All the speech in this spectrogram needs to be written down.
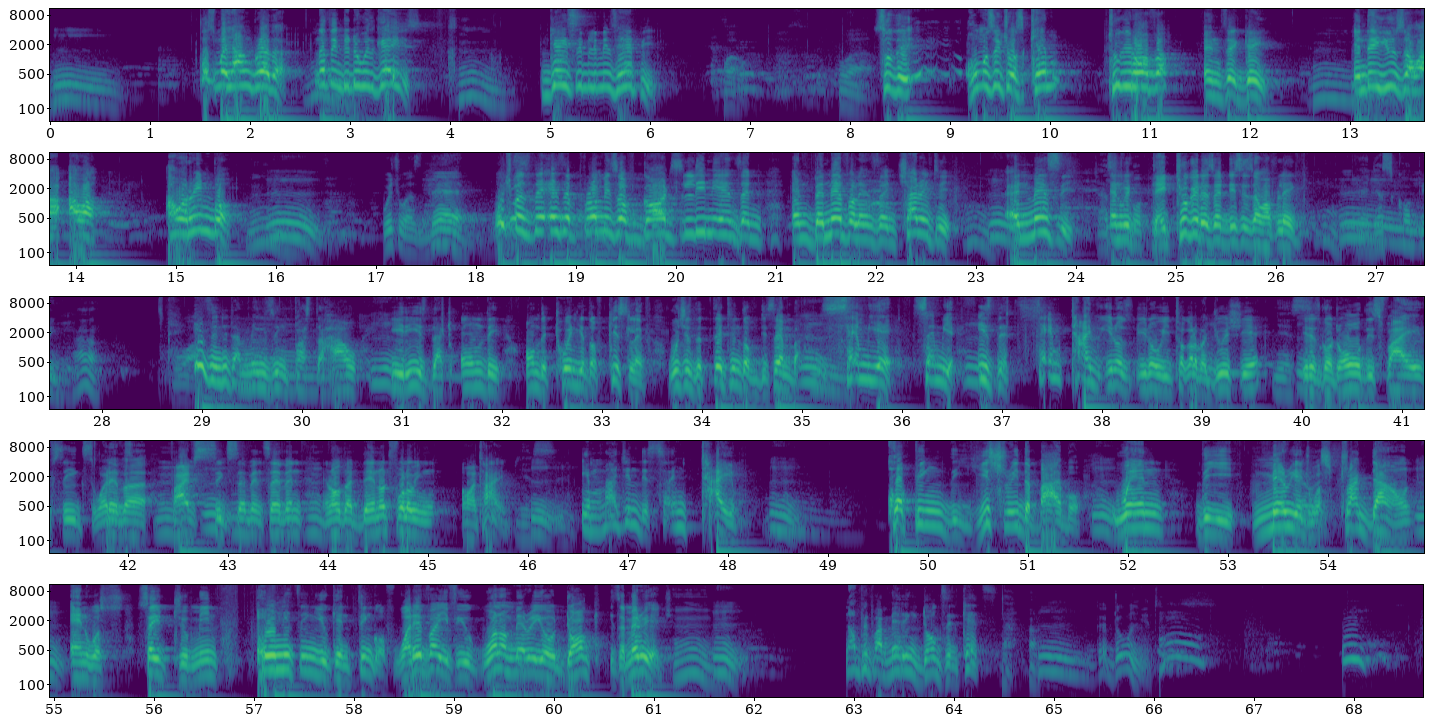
Mm. That's my young brother. Nothing to do with gays. Gay simply means happy. Wow. So the homosexuals came, took it over, and said gay. And they used our, our, our rainbow, mm. Which was there. which was there as a promise of God's lenience and, and benevolence and charity mm. and mercy. and we, they took it and said, This is our flag. They're just copying. Isn't it amazing, Pastor, how it is that on the on the 20th of Kislev, which is the 13th of December, mm. same year, same year, mm. is the same time. You know, you know, we talk about Jewish year. Yes. It has got all these five, six, whatever, mm. five, six, seven, seven, and all that. They're not following our time. Yes. Imagine the same time copying the history, the Bible, when the marriage was struck down and was said to mean anything you can think of. Whatever, if you want to marry your dog, it's a marriage. Hmm. Hmm. Now people are marrying dogs and cats. Hmm, they're doing it.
